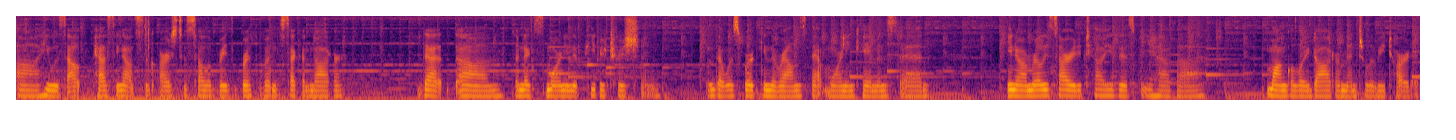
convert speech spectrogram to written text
uh, he was out passing out cigars to celebrate the birth of a second daughter that um, the next morning the pediatrician that was working the rounds that morning came and said, you know, I'm really sorry to tell you this, but you have a mongoloid daughter mentally retarded.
